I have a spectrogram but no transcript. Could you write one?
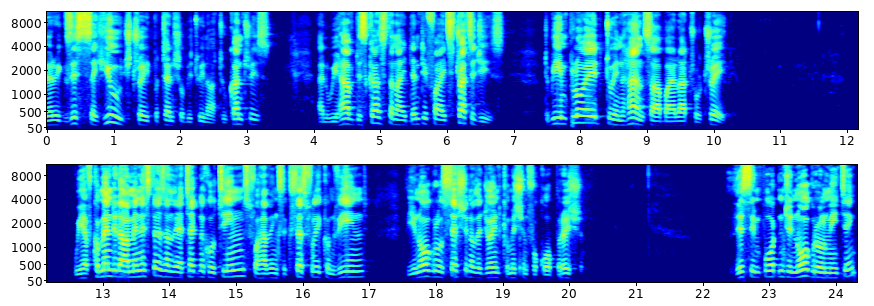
There exists a huge trade potential between our two countries, and we have discussed and identified strategies to be employed to enhance our bilateral trade. We have commended our ministers and their technical teams for having successfully convened the inaugural session of the Joint Commission for Cooperation. This important inaugural meeting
